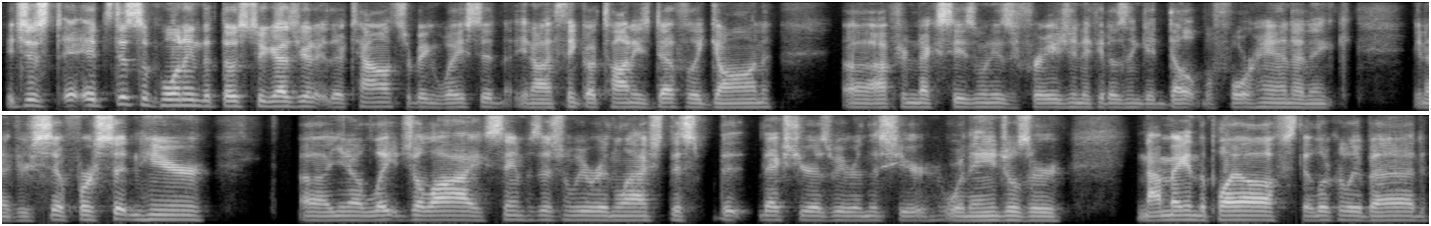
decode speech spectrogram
it's just it's disappointing that those two guys are their talents are being wasted. You know, I think Ohtani's definitely gone uh, after next season when he's a free agent if he doesn't get dealt beforehand. I think you know if you're if we're sitting here. Uh, you know, late July, same position we were in last this, next year as we were in this year, where the Angels are not making the playoffs. They look really bad.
